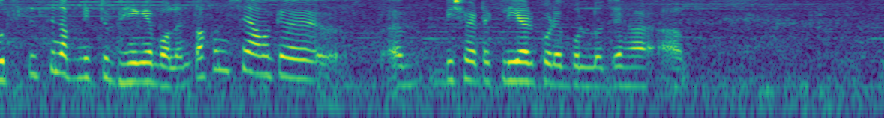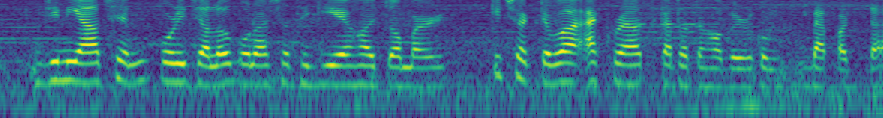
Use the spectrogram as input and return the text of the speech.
বুঝতেছি না, আপনি একটু ভেঙে বলেন। তখন সে আমাকে বিষয়টা ক্লিয়ার করে বলল যে হ্যাঁ যিনি আছেন, পরিচালক, ওনার সাথে গিয়ে হয়তো আমার কিছু একটা বা এক রাত কাটাতে হবে, এরকম ব্যাপারটা।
